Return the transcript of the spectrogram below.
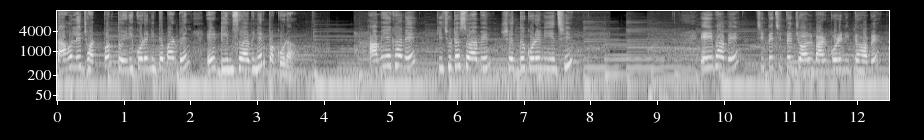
তাহলে ঝটপট তৈরি করে নিতে পারবেন এই ডিম সয়াবিনের পকোড়া। আমি এখানে কিছুটা সয়াবিন সেদ্ধ করে নিয়েছি। এইভাবে চিপে চিপে জল বার করে নিতে হবে।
